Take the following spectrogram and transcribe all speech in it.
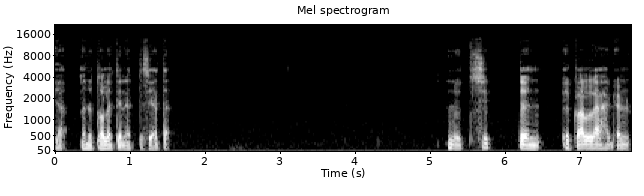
Ja mä nyt oletin, että sieltä nyt sitten ekan lähdön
